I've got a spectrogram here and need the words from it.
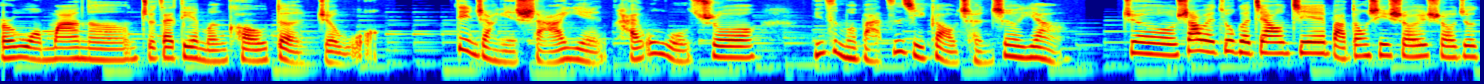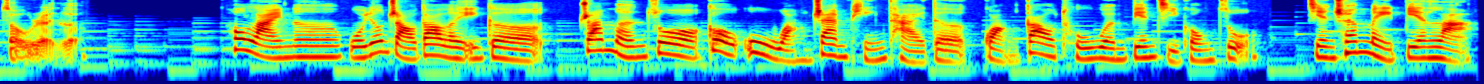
而我妈呢就在店门口等着我。店长也傻眼，还问我说：“你怎么把自己搞成这样？”就稍微做个交接，把东西收一收就走人了。后来呢，我又找到了一个专门做购物网站平台的广告图文编辑工作，简称美编啦。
